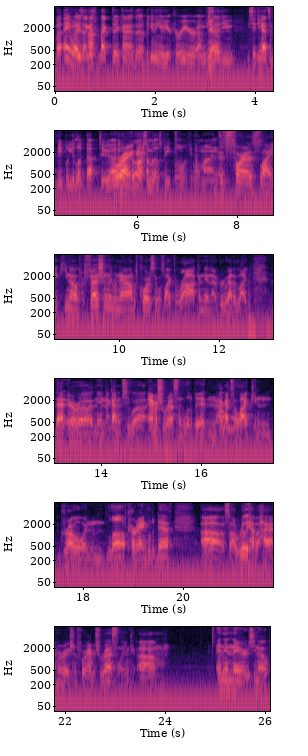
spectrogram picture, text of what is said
But anyways, I guess Uh. back to kind of the beginning of your career. Um, you Yeah. said you you said you had some people you looked up to. Uh, who- Right. Who, are some of those people, if you don't mind? As far as like you know, professionally renowned, of course, it was like The Rock, and then I grew out of like that era, and then I got into uh, amateur wrestling a little bit, and I Oh, got to like and grow and love Kurt Angle to death. Uh, so I really have a high admiration for amateur wrestling. Um, and then there's you know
